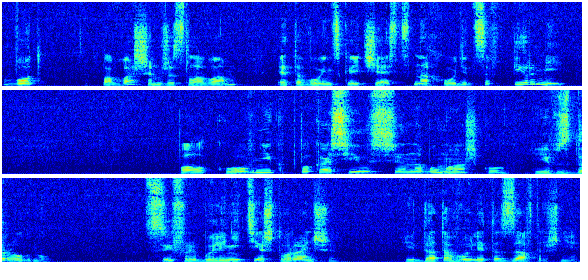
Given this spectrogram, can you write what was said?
«Вот, по вашим же словам, эта воинская часть находится в Перми». Полковник покосился на бумажку и вздрогнул. Цифры были не те, что раньше, и дата вылета завтрашняя.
